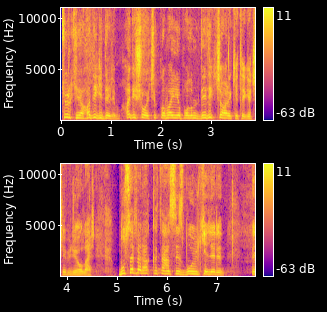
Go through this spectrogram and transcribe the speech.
Türkiye hadi gidelim, hadi şu açıklamayı yapalım dedikçe harekete geçebiliyorlar. Bu sefer hakikaten siz bu ülkelerin e,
